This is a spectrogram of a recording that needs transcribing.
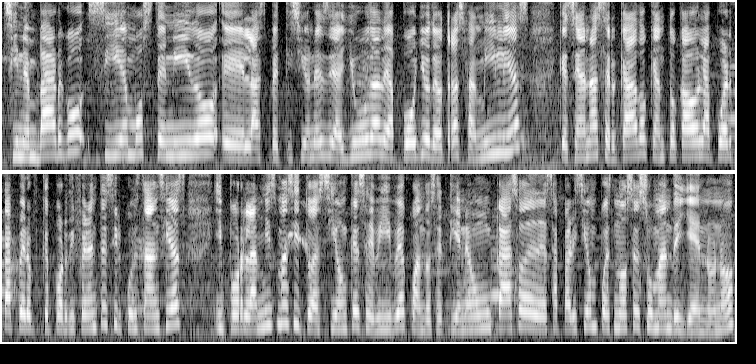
Sin embargo, sí hemos tenido eh, las peticiones de ayuda, de apoyo de otras familias que se han acercado, que han tocado la puerta, pero que por diferentes circunstancias y por la misma situación que se vive cuando se tiene un caso de desaparición, pues no se suman de lleno, ¿no?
